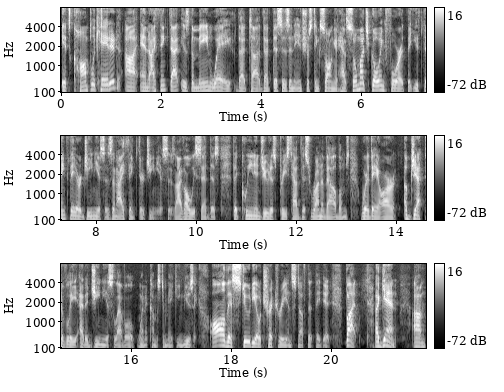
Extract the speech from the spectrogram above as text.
it's complicated, uh, and I think that is the main way that uh, that this is an interesting song. It has so much going for it that you think they are geniuses, and I think they're geniuses. I've always said this that Queen and Judas Priest have this run of albums where they are objectively at a genius level when it comes to making music. All this studio trickery and stuff that they did, but again, um,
